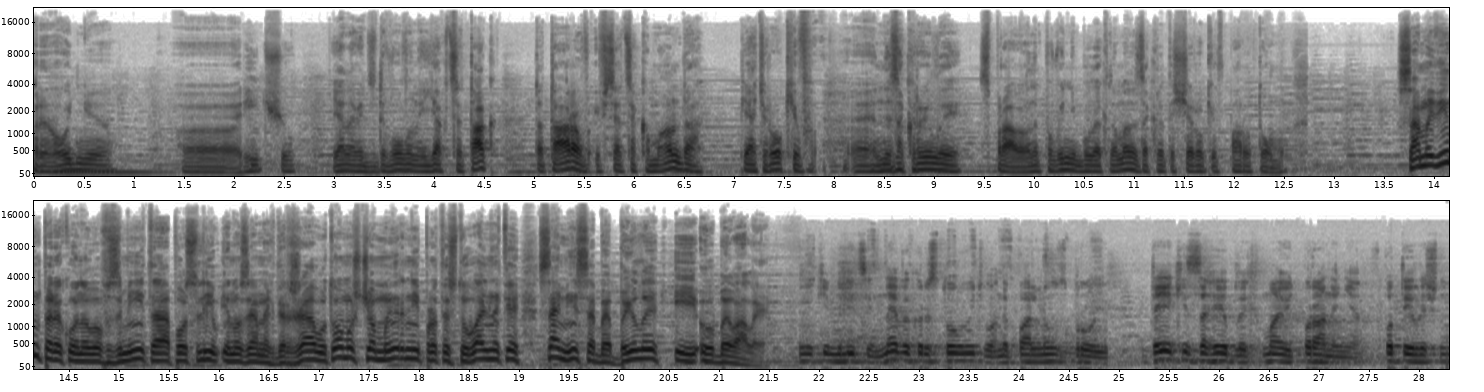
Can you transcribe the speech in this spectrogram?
природньою е, річчю. Я навіть здивований, як це так. Татаров і вся ця команда 5 років е, не закрили справи. Вони повинні були, як на мене, закрити ще років пару тому. Саме він переконував ЗМІ та послів іноземних держав у тому, що мирні протестувальники самі себе били і вбивали. Працівники міліції не використовують вогнепальну зброю. Деякі з загиблих мають поранення в потиличну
